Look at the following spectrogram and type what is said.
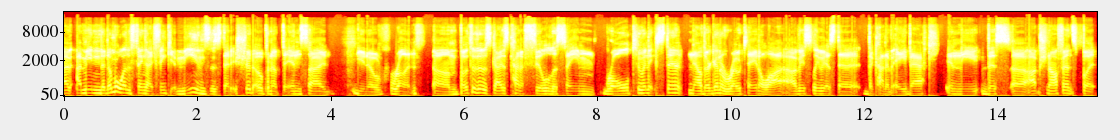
I, I mean the number one thing I think it means is that it should open up the inside you know, run. Um, both of those guys kind of fill the same role to an extent. Now they're going to rotate a lot, obviously, as the the kind of a back in the this uh, option offense. But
